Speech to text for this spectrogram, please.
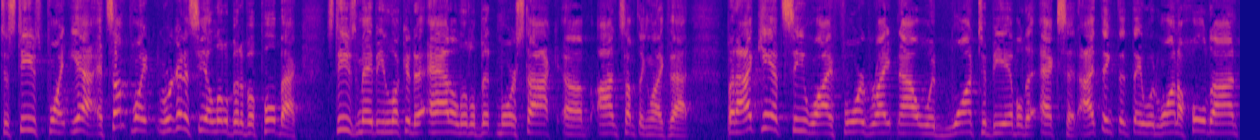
to Steve's point, yeah, at some point we're going to see a little bit of a pullback. Steve's maybe looking to add a little bit more stock uh, on something like that. But I can't see why Ford right now would want to be able to exit. I think that they would want to hold on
